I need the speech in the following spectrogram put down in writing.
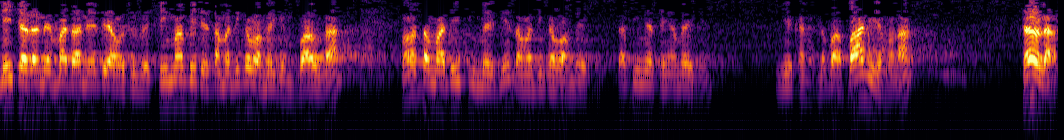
နေချတာနဲ့မှတ်တာနဲ့တဲအောင်ဆိုပြီးချိန်မှပေးတဲ့တမန်တိကပမဲ့ခင်မပါဘူးလားဟောတမတိတိမဲ့ခင်တမတိကပမဲ့ခင်ဒါပညာဆိုင်ရမဲ့ခင်ဒီခန္ဓာနှစ်ပါးပါနေတယ်မလားဟုတ်လား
